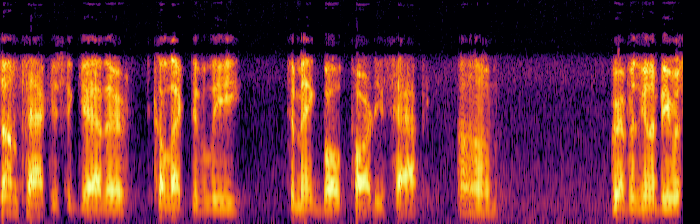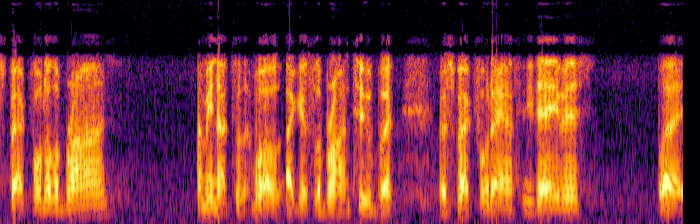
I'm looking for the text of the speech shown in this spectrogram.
some package together collectively to make both parties happy. Um, Griff is going to be respectful to LeBron. I mean, not to, well, I guess LeBron too, but respectful to Anthony Davis but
